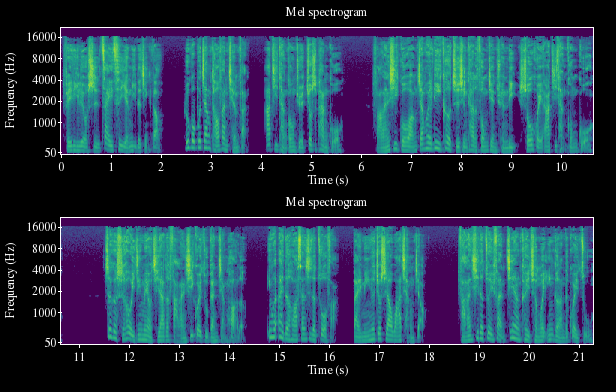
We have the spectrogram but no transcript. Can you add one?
菲利六世再一次严厉的警告：如果不将逃犯遣返，阿基坦公爵就是叛国。法兰西国王将会立刻执行他的封建权力，收回阿基坦公国。这个时候已经没有其他的法兰西贵族敢讲话了，因为爱德华三世的做法摆明了就是要挖墙脚。法兰西的罪犯竟然可以成为英格兰的贵族，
